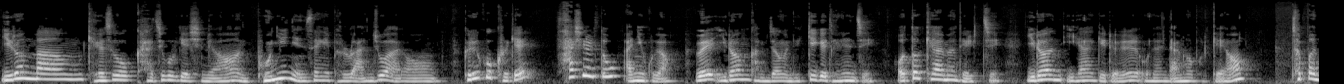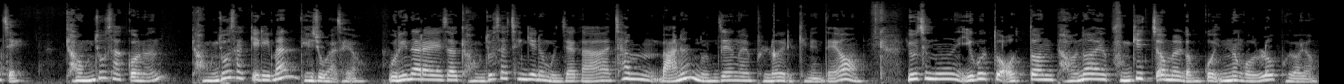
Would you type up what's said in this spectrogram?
이런 마음 계속 가지고 계시면 본인 인생이 별로 안 좋아요. 그리고 그게 사실도 아니고요. 왜 이런 감정을 느끼게 되는지, 어떻게 하면 될지, 이런 이야기를 오늘 나눠볼게요. 첫 번째, 경조 사건은 경조사끼리만 대조하세요. 우리나라에서 경조사 챙기는 문제가 참 많은 논쟁을 불러일으키는데요. 요즘은 이것도 어떤 변화의 분기점을 넘고 있는 걸로 보여요.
